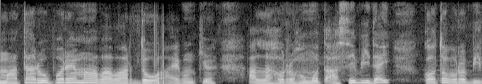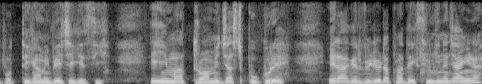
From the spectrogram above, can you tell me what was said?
মাথার উপরে মা বাবার দোয়া এবং কি আল্লাহর রহমত আসে বিদায়। কত বড় বিপদ থেকে আমি বেঁচে গেছি। এই মাত্র আমি জাস্ট পুকুরে। এর আগের ভিডিওটা আপনারা দেখছেন কিনা জানি না।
